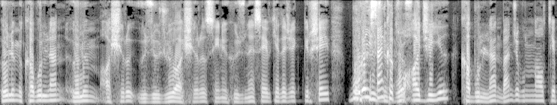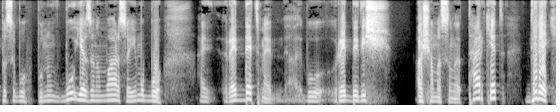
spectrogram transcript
ölümü kabullen. Ölüm aşırı üzücü, aşırı seni hüzne sevk edecek bir şey. Bu Orayı sen hüznü, katıyorsun. Bu acıyı kabullen. Bence bunun altyapısı bu. Bunun bu yazının varsayımı bu. Hani reddetme. Bu reddediş aşamasını terk et. Direkt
